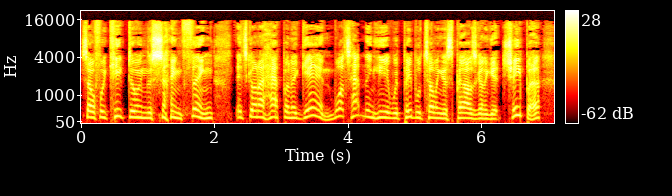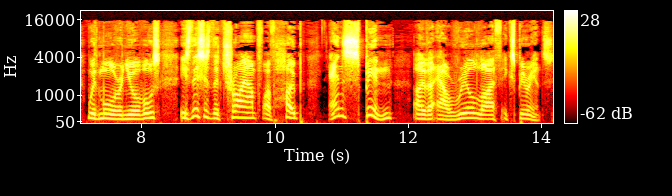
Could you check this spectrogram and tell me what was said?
So if we keep doing the same thing, it's going to happen again. What's happening here with people telling us power is going to get cheaper with more renewables is this is the triumph of hope and spin over our real life experience.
